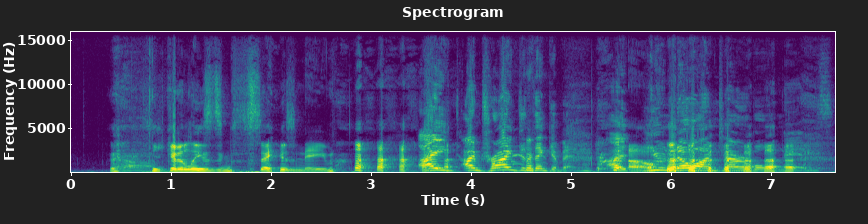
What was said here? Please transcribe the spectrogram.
you could at least say his name. I I'm trying to think of it. I, Oh. You know I'm terrible with names.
